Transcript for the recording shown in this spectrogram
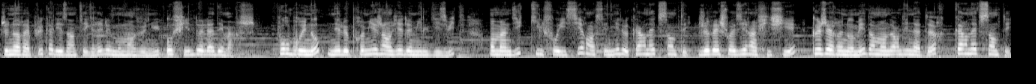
Je n'aurai plus qu'à les intégrer le moment venu au fil de la démarche. Pour Bruno, né le 1er janvier 2018, on m'indique qu'il faut ici renseigner le carnet de santé. Je vais choisir un fichier que j'ai renommé dans mon ordinateur carnet de santé.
